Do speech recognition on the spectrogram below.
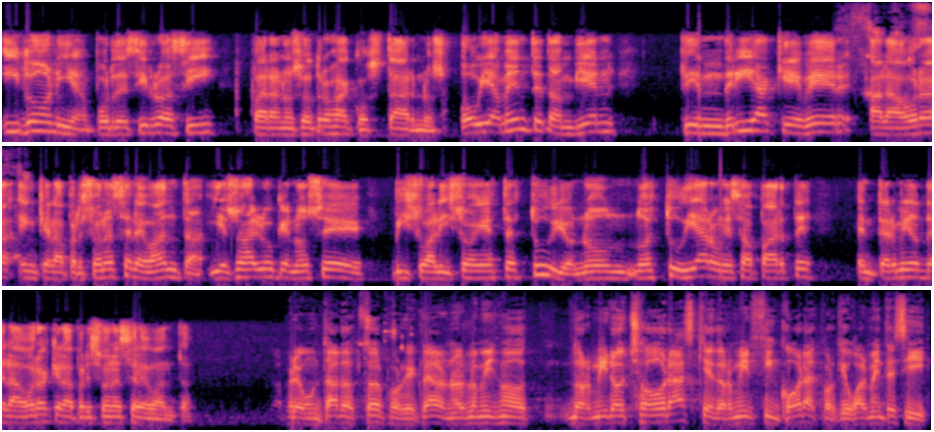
idónea, por decirlo así, para nosotros acostarnos. Obviamente también tendría que ver a la hora en que la persona se levanta y eso es algo que no se visualizó en este estudio, no, no estudiaron esa parte en términos de la hora que la persona se levanta. A preguntar, doctor, porque claro, no es lo mismo dormir ocho horas que dormir cinco horas, porque igualmente si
